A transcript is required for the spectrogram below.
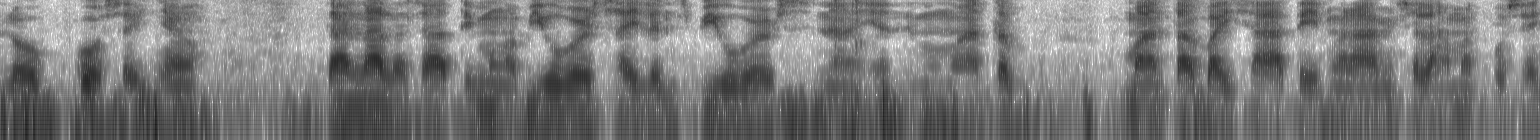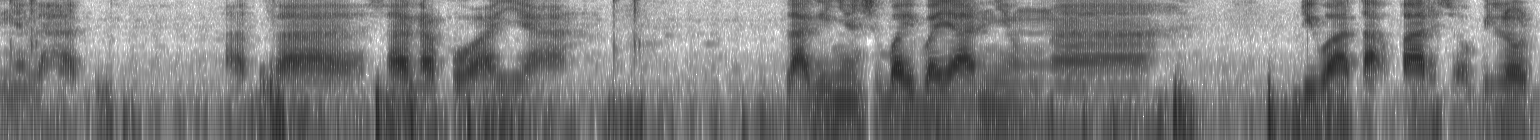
loob ko sa inyo. Lalo sa ating mga viewers, silence viewers na yan, mga tab- mantabay sa atin. Maraming salamat po sa inyo lahat. At ah, sana po ay ah, lagi niyong subaybayan yung ah, Diwata Paris o Bilod.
